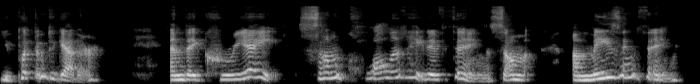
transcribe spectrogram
you put them together, and they create some qualitative thing, some amazing thing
